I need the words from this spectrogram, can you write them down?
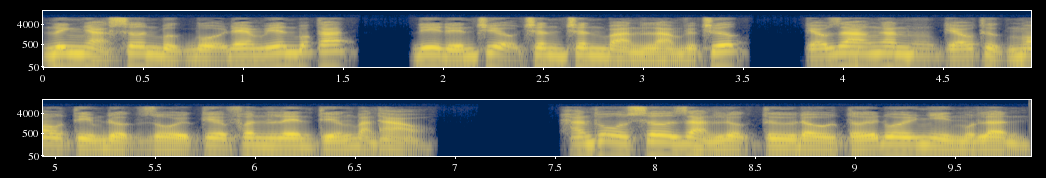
Ninh Nhạc Sơn bực bội đem yên bóc tắt, đi đến triệu chân chân bàn làm việc trước, kéo ra ngăn kéo thực mau tìm được rồi kia phân lên tiếng bản thảo. Hắn thô sơ giản lược từ đầu tới đuôi nhìn một lần.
